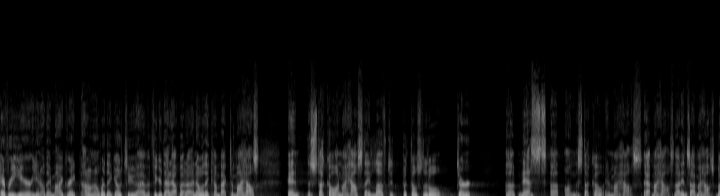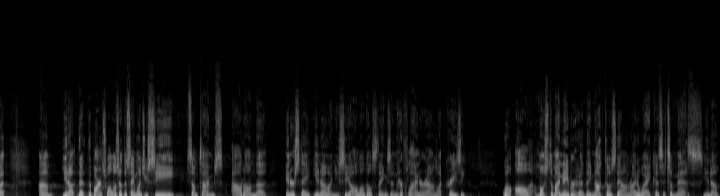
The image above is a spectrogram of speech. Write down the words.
every year. You know, they migrate. I don't know where they go to. I haven't figured that out, but I know they come back to my house and the stucco on my house, they love to put those little dirt uh, nests up on the stucco in my house, at my house, not inside my house. But, um, you know, the, the barn swallows are the same ones you see sometimes out on the interstate, you know, and you see all of those things and they're flying around like crazy. Well, all most of my neighborhood, they knock those down right away because it's a mess, you know.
